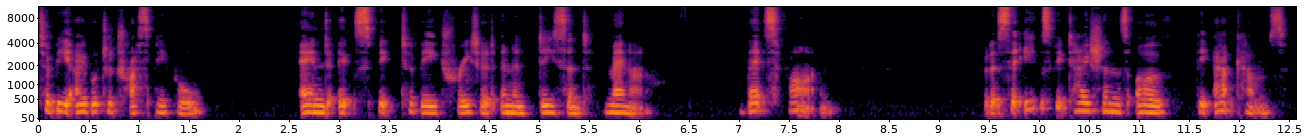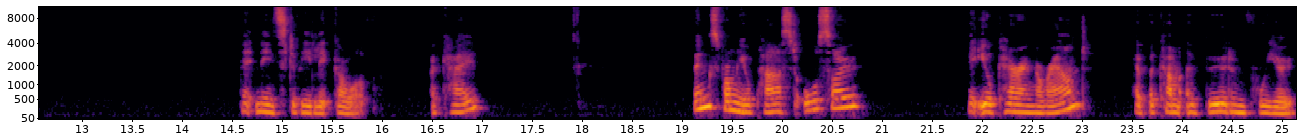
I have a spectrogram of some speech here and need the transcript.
to be able to trust people and expect to be treated in a decent manner. That's fine. But it's the expectations of the outcomes that needs to be let go of okay? Things from your past also that you're carrying around have become a burden for you.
